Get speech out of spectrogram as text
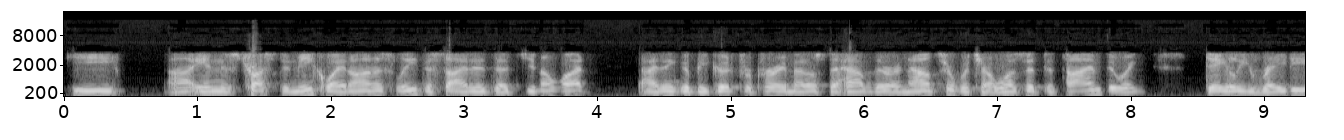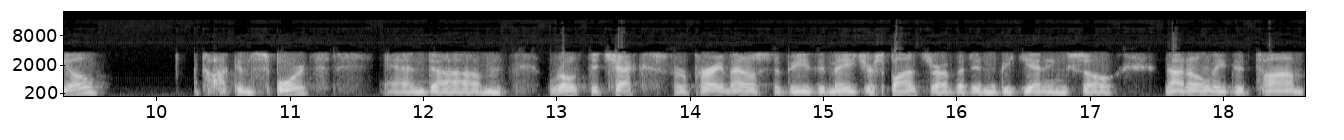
he, uh, in his trust in me, quite honestly, decided that you know what, I think it'd be good for Prairie Meadows to have their announcer, which I was at the time, doing daily radio, talking sports, and um, wrote the checks for Prairie Meadows to be the major sponsor of it in the beginning. So not only did Tom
